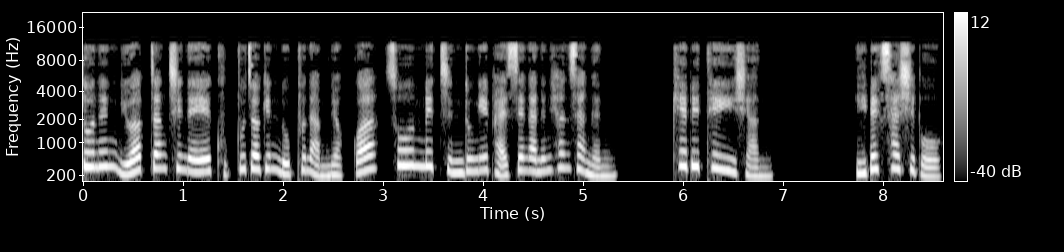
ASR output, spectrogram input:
또는 유압장치 내에 국부적인 높은 압력과 소음 및 진동이 발생하는 현상은 캐비테이션 245.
